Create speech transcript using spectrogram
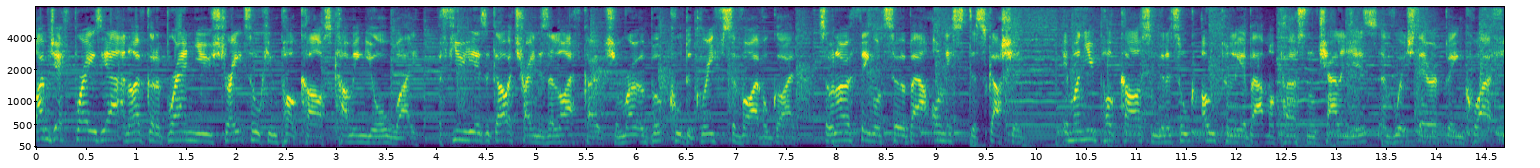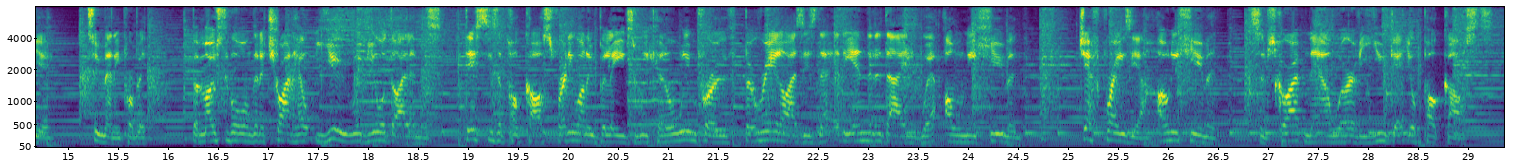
I'm Jeff Brazier, and I've got a brand new straight talking podcast coming your way. A few years ago, I trained as a life coach and wrote a book called The Grief Survival Guide, so I know a thing or two about honest discussion. In my new podcast, I'm going to talk openly about my personal challenges, of which there have been quite a few. Too many, probably. But most of all, I'm going to try and help you with your dilemmas. This is a podcast for anyone who believes we can all improve, but realises that at the end of the day, we're only human. Jeff Brazier, Only Human. Subscribe now wherever you get your podcasts.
